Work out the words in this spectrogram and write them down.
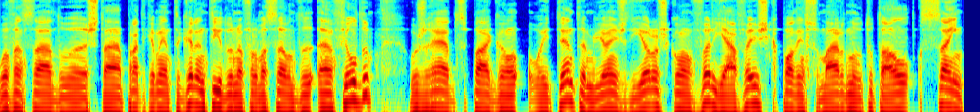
O avançado está praticamente garantido na formação de Anfield. Os Reds pagam 80 milhões de euros com variáveis que podem somar no total 100,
